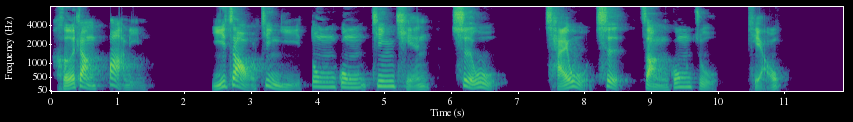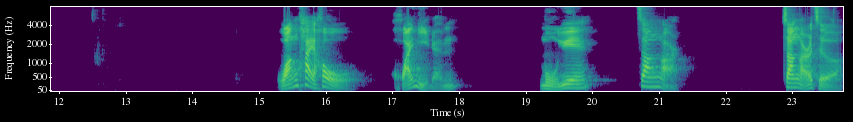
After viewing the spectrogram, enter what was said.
合葬霸陵，遗诏尽以东宫金钱。赐物财物赐长公主朴。王太后怀里人，母曰张耳。张耳者，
